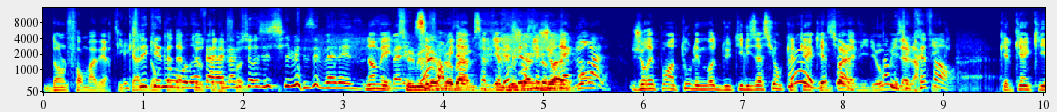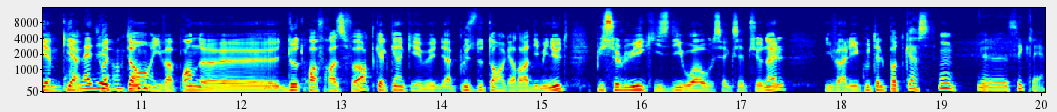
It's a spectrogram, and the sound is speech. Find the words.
dans le format vertical, donc adapté au faire la même téléphone. chose ici, mais c'est balèze. Non mais. C'est formidable, ça veut dire que je, réponds, global. je réponds à tous les modes d'utilisation. Quelqu'un Ouais, qui n'aime pas la vidéo, Non, mais il a l'article. Quelqu'un qui aime, qui a peu de temps, il va prendre euh, deux trois phrases fortes. Quelqu'un qui a plus de temps regardera 10 minutes. Puis celui qui se dit waouh c'est exceptionnel, il va aller écouter le podcast. Hum, euh, c'est clair.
